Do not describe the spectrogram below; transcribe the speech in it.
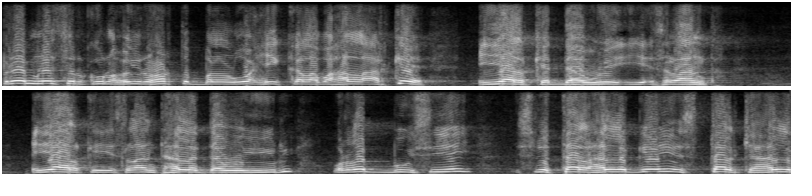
prime ministerkuna wuxuu yidhi horta bal wixii kalaba hala arkee ciyaalka daaweye iyo islaanta. Ciyaalka iyo islaanta hala daaweeyo yidhi. Warqad buu siiyey isbitaal hala geeyo isbitaalkii hala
